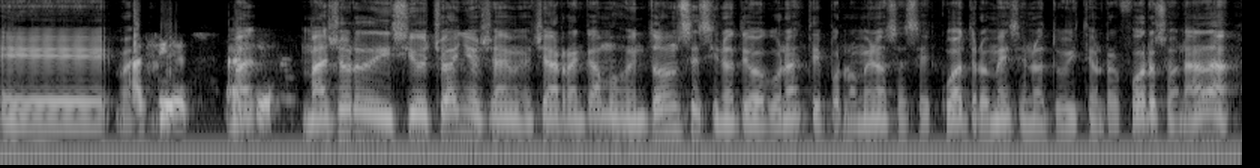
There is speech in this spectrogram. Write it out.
Eh, así es, Mayor de 18 años ya, ya arrancamos entonces, si no te vacunaste por lo menos hace cuatro meses, no tuviste un refuerzo, nada,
